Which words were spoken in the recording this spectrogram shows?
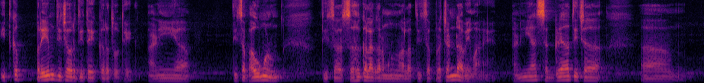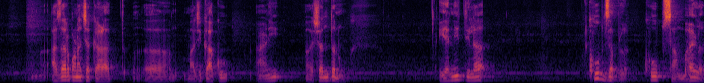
इतकं प्रेम तिच्यावरती ते करत होते. आणि तिचा भाऊ म्हणून तिचा सहकलाकार म्हणून मला तिचा प्रचंड अभिमान आहे. आणि या सगळ्या तिच्या आजारपणाच्या काळात माझी काकू आणि शंतनू यांनी तिला खूप जपलं खूप सांभाळलं.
